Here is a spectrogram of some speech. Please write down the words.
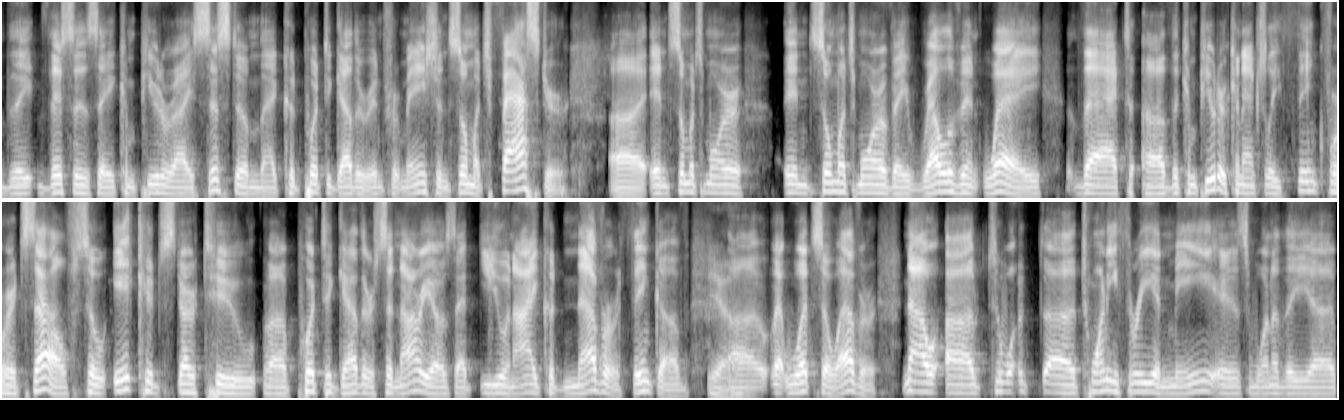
the, this is a computerized system that could put together information so much faster uh, and so much more in so much more of a relevant way that uh, the computer can actually think for itself so it could start to uh, put together scenarios that you and i could never think of yeah. uh, whatsoever now uh, uh, 23andme is one of the uh,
